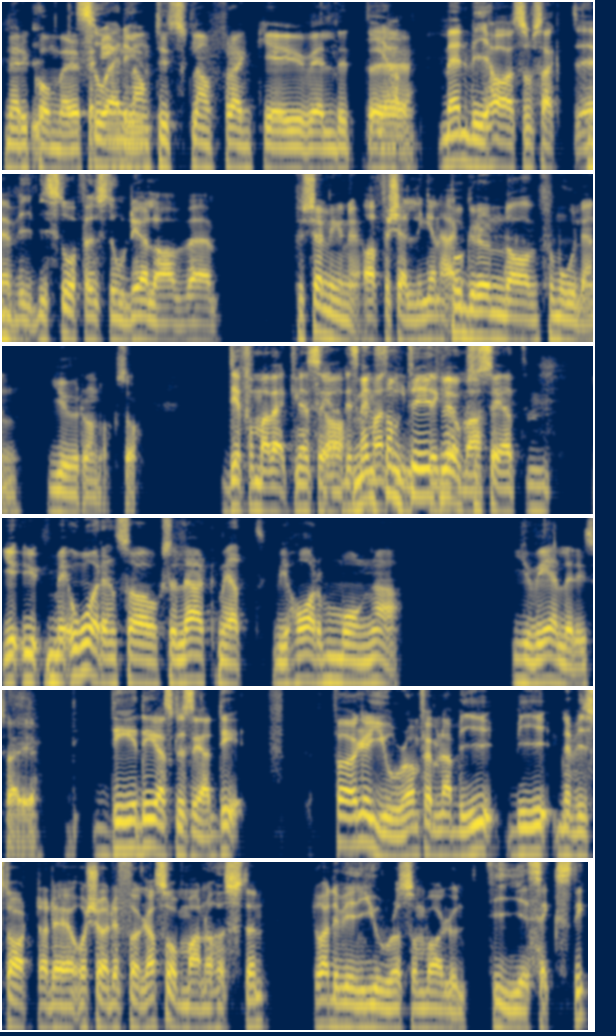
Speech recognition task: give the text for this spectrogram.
När det kommer. Så För det. England, Tyskland, Frankrike är ju väldigt... Ja. Eh, Men vi har som sagt, eh, vi, vi står för en stor del av, eh, försäljningen av försäljningen här. På grund av förmodligen euron också. Det får man verkligen säga. Ja, men samtidigt vill jag också säga att Mm. med åren så har jag också lärt mig att vi har många juveler i Sverige. Det är det jag skulle säga. Det, före euron, för jag menar, vi, vi, när vi startade och körde förra sommaren och hösten, då hade vi en euro som var runt 10,60.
